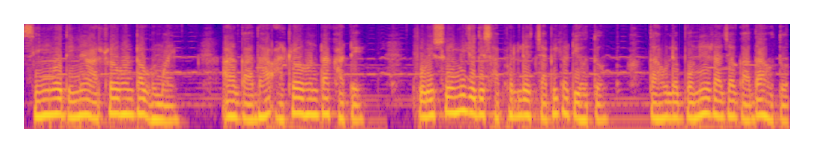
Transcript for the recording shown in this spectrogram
সিংহ দিনে আঠেরো ঘণ্টা ঘুমায় আর গাধা আঠেরো ঘণ্টা খাটে। পরিশ্রমী যদি সাফল্যের চাবিকাঠি হতো, তাহলে বনের রাজা গাধা হতো,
